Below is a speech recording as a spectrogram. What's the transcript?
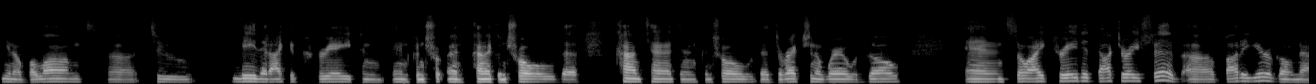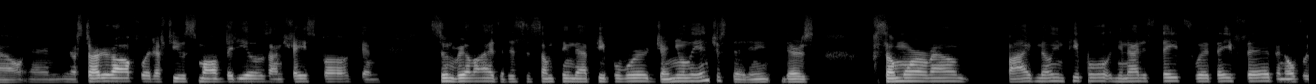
you know belonged uh, to me that I could create and, and control and kind of control the content and control the direction of where it would go. And so I created Dr. AFib uh, about a year ago now, and you know started off with a few small videos on Facebook, and soon realized that this is something that people were genuinely interested in. There's somewhere around 5 million people in the United States with AFib and over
